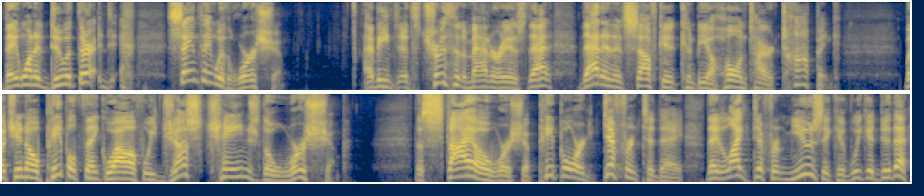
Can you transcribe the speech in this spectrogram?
They want to do it their. Same thing with worship. I mean, the truth of the matter is that that in itself can, can be a whole entire topic. But you know, people think, well, if we just change the worship, the style of worship, people are different today. They like different music. If we could do that.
